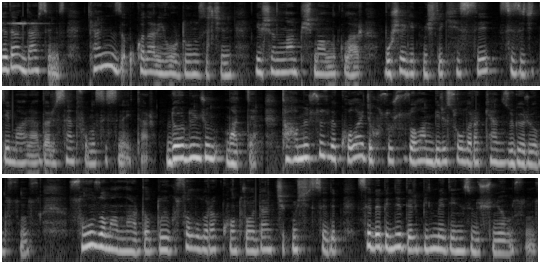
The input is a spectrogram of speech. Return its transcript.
Neden derseniz kendinizi o kadar yorduğunuz için yaşanılan pişmanlıklar, boşa gitmişlik hissi sizi ciddi manada resentfulness hissine iter. Dördüncü madde. Tahammülsüz ve kolayca huzursuz olan birisi olarak kendinizi görüyor musunuz? Son zamanlarda duygusal olarak kontrolden çıkmış hissedip sebebi nedir bilmediğinizi düşünüyor musunuz?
